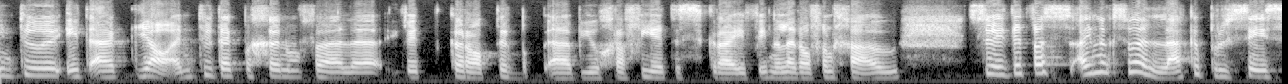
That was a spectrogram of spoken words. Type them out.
en toe het ek ja, en toe het ek begin om vir hulle, jy weet, karakter uh, biografieë te skryf en hulle daarvan gehou. So dit was eintlik so 'n lekker proses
